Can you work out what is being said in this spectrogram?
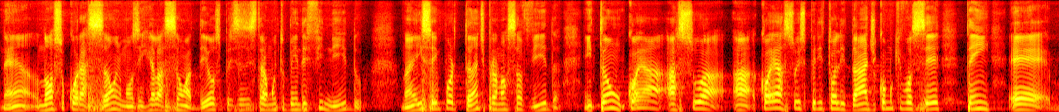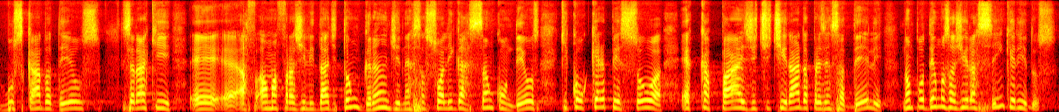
Né? O nosso coração, irmãos, em relação a Deus, precisa estar muito bem definido. Né? Isso é importante para a nossa vida. Então, qual é a, a sua, a, qual é a sua espiritualidade? Como que você tem é, buscado a Deus? Será que é, é há uma fragilidade tão grande nessa sua ligação com Deus que qualquer pessoa é capaz de te tirar da presença dEle? Não podemos agir assim, queridos.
